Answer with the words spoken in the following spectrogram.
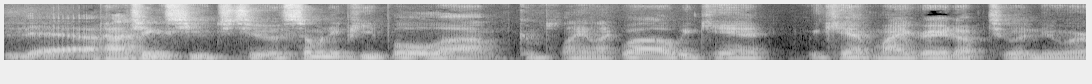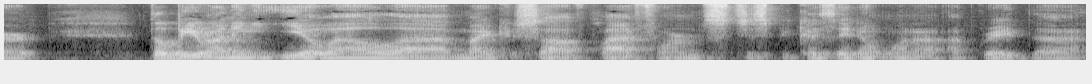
Yeah. Patching is huge too. So many people um, complain like, "Well, we can't we can't migrate up to a newer." They'll be running EOL uh, Microsoft platforms just because they don't want to upgrade the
